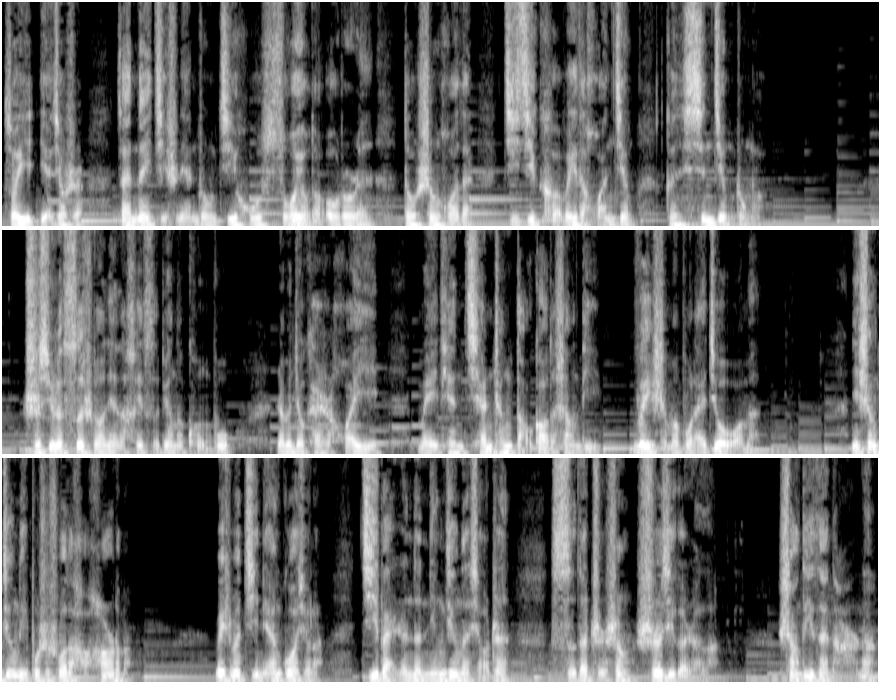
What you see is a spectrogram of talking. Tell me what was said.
所以，也就是在那几十年中，几乎所有的欧洲人都生活在岌岌可危的环境跟心境中了。持续了四十多年的黑死病的恐怖，人们就开始怀疑：每天虔诚祷告的上帝为什么不来救我们？你圣经里不是说的好好的吗？为什么几年过去了，几百人的宁静的小镇，死的只剩十几个人了？上帝在哪儿呢？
